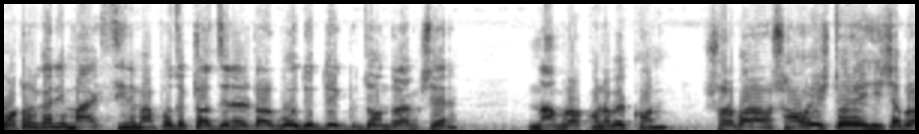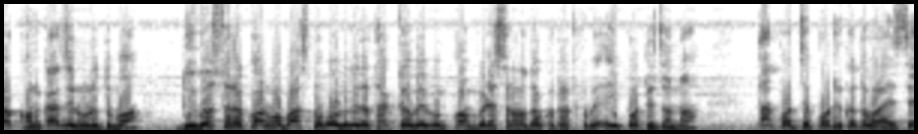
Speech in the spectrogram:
মোটর গাড়ি মাইক সিনেমা প্রজেক্টর জেনারেটর বৈদ্যুতিক যন্ত্রাংশের নাম রক্ষণাবেক্ষণ, সরবরাহ সহ স্টোরে হিসাব রক্ষণ কাজে ন্যূনতম দুই বছরের কর্ম বাস্তব অভিজ্ঞতা থাকতে হবে এবং কম্পিউটার চালানোর দক্ষতা থাকতে হবে এই পটের জন্য। তারপর যে পটের কথা বলা হয়েছে।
